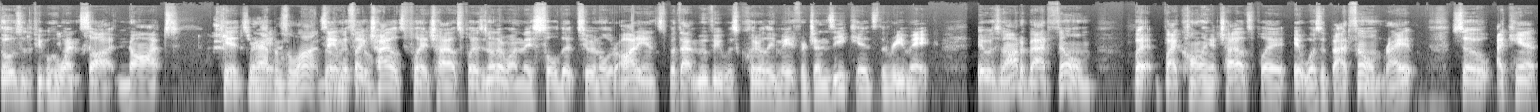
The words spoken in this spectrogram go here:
Those are the people who went and saw it, not kids. It right? happens a lot. Same though, with like. Child's Play. Child's Play is another one. They sold it to an older audience, but that movie was clearly made for Gen Z kids, the remake. It was not a bad film, but by calling it Child's Play, it was a bad film, right? So I can't,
